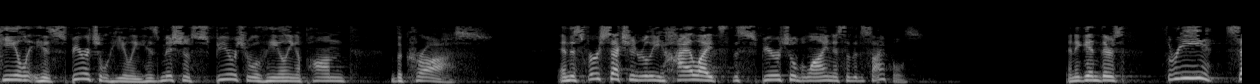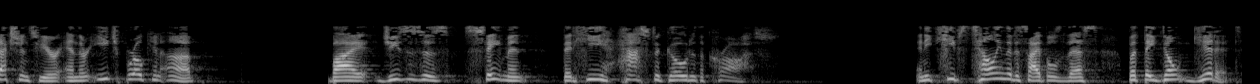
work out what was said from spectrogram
healing, his spiritual healing, his mission of spiritual healing upon the cross. And this first section really highlights the spiritual blindness of the disciples. And again, there's three sections here, and they're each broken up by Jesus' statement that he has to go to the cross. And he keeps telling the disciples this, but they don't get it.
